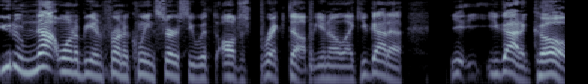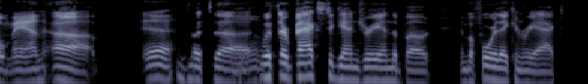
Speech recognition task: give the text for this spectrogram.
you do not want to be in front of Queen Cersei with all just bricked up. You know, like you gotta, you, you gotta go, man. Uh, Yeah, but uh, Yeah. with their backs to Gendry and the boat, and before they can react,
